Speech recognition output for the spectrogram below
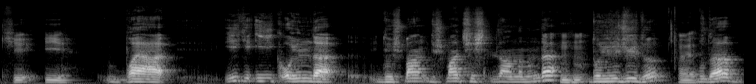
Ki iyi. Baya iyi ki ilk oyunda düşman düşman çeşitli anlamında hı hı. doyurucuydu. Evet. Bu da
